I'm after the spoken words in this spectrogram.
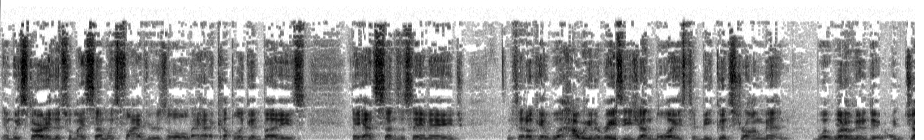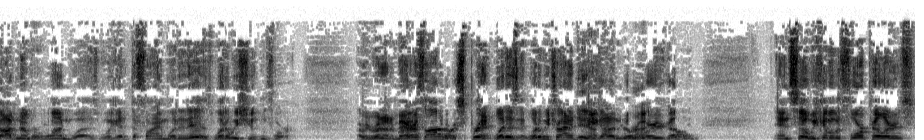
and we started this when my son was five years old. I had a couple of good buddies. They had sons the same age. We said, okay, well, how are we going to raise these young boys to be good, strong men? What, what are we going to do? And job number one was well, we got to define what it is. What are we shooting for? Are we running a marathon or a sprint? What is it? What are we trying to do? Yeah, you got to know right. where you're going. And so we come up with four pillars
